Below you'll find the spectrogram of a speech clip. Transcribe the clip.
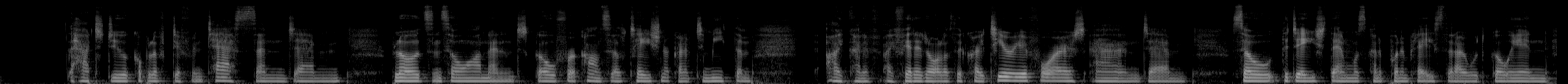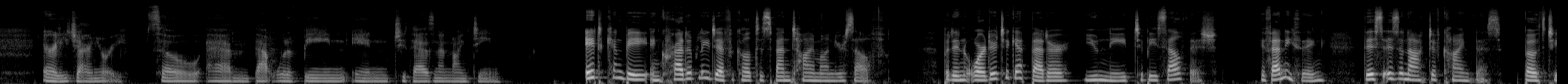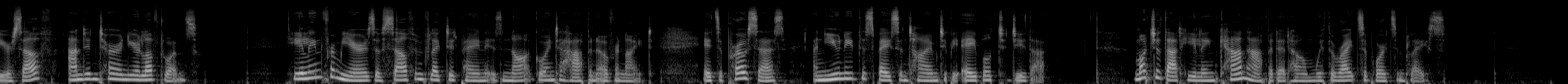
had to do a couple of different tests and um, bloods and so on, and go for a consultation or kind of to meet them. I kind of I fitted all of the criteria for it, and um, so the date then was kind of put in place that I would go in early January. So um, that would have been in 2019. It can be incredibly difficult to spend time on yourself. But in order to get better, you need to be selfish. If anything, this is an act of kindness, both to yourself and in turn your loved ones. Healing from years of self inflicted pain is not going to happen overnight. It's a process, and you need the space and time to be able to do that. Much of that healing can happen at home with the right supports in place.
